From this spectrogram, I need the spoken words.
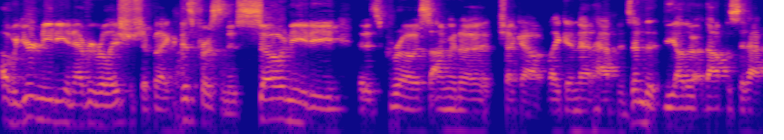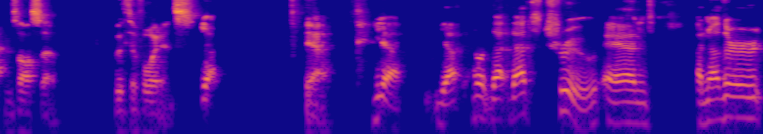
"Oh, but you're needy in every relationship." But, like this person is so needy that it's gross. I'm gonna check out. Like, and that happens, and the, the other, the opposite happens also with avoidance. Yeah, yeah, yeah, yeah. No, that that's true. And another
